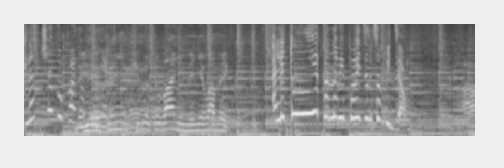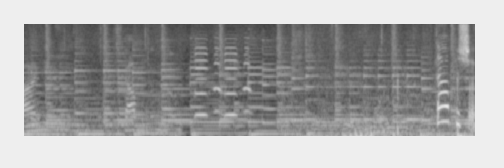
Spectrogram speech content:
dlaczego My panowie nie, nie my nie przygotowani, my nie mamy... Ale tu nie, panowie powiedzą co widzą. Ani tam... Dobrze.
